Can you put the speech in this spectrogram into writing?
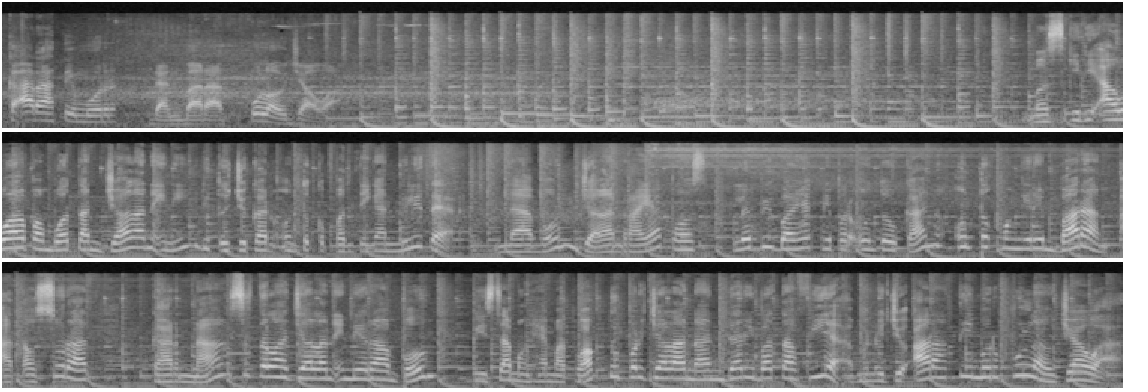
ke arah timur dan barat Pulau Jawa. Meski di awal pembuatan jalan ini ditujukan untuk kepentingan militer, namun jalan raya pos lebih banyak diperuntukkan untuk mengirim barang atau surat karena setelah jalan ini rampung bisa menghemat waktu perjalanan dari Batavia menuju arah timur Pulau Jawa.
